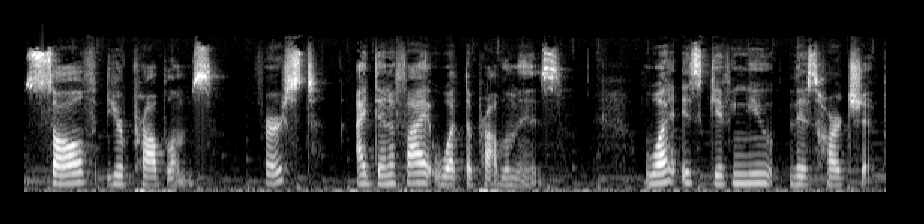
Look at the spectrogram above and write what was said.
Solve your problems. First, identify what the problem is. What is giving you this hardship?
